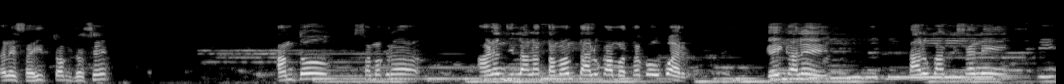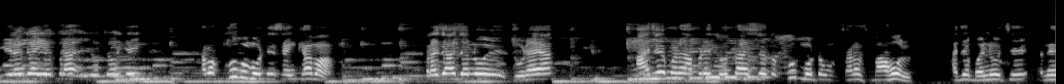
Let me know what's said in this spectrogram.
અને શહીદ ચોક જશે. આમ તો સમગ્ર આણંદ જિલ્લાના તમામ તાલુકા મથકો ઉપર ગઈકાલે તાલુકા કક્ષાની તિરંગા યાત્રા યોજાઈ ગઈ. આમાં ખૂબ મોટી સંખ્યામાં પ્રજાજનોએ જોડાયા. આજે પણ આપણે જોતા હશે તો ખૂબ મોટો સરસ માહોલ આજે બન્યો છે અને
